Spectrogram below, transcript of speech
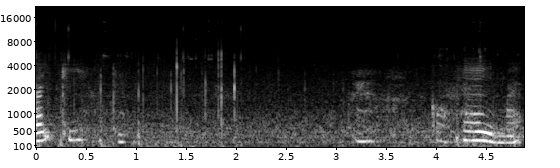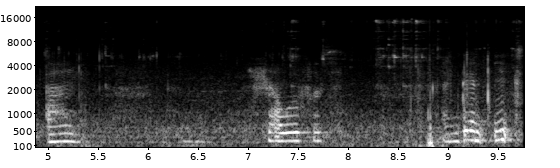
Right key? Okay. Got hair my eye. Shower first. And then eat.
